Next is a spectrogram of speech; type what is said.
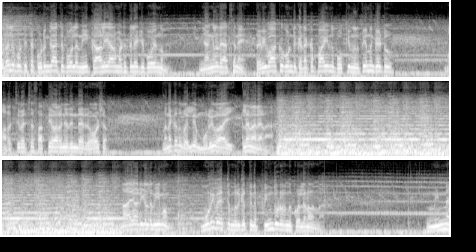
ഉടൽ പൊട്ടിച്ച കൊടുങ്കാറ്റ് പോലെ നീ കാളിയാർ മഠത്തിലേക്ക് പോയെന്നും ഞങ്ങളുടെ അച്ഛനെ തെറിവാക്കുകൊണ്ട് കിടക്കപ്പായിന്ന് പൊക്കി നിർത്തിയെന്നും കേട്ടു. മറച്ചു വെച്ച സത്യം അറിഞ്ഞതിന്റെ രോഷം. നിനക്കത് വലിയ മുറിവായി അല്ലേ നാരായണ? നായാടികളുടെ നിയമം മുറിവേറ്റ മൃഗത്തിനെ പിന്തുടർന്ന് കൊല്ലണമെന്ന. നിന്നെ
